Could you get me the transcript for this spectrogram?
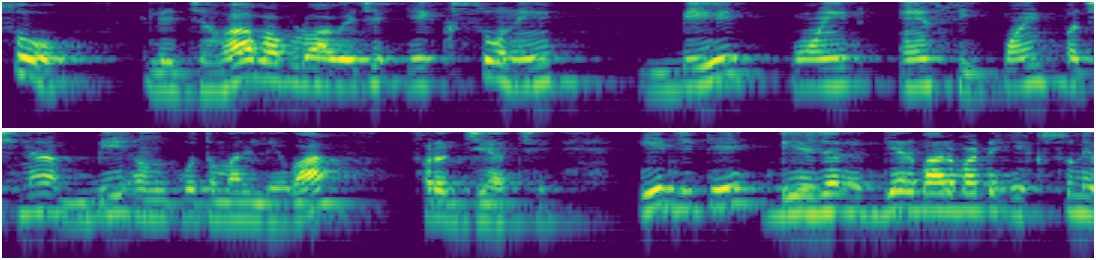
સો. એટલે જવાબ આપણો આવે છે એકસો ને બે પોઈન્ટ એંસી. પોઈન્ટ પછીના બે અંકો તમારે લેવા ફરજિયાત છે. એ જ રીતે બે હજાર અગિયાર બાર માટે એકસો ને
